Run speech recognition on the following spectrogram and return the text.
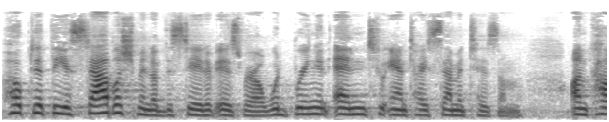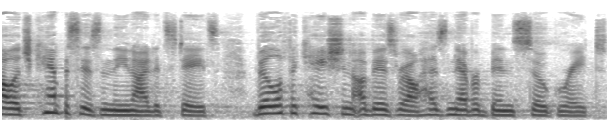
hoped that the establishment of the State of Israel would bring an end to anti Semitism. On college campuses in the United States, vilification of Israel has never been so great.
